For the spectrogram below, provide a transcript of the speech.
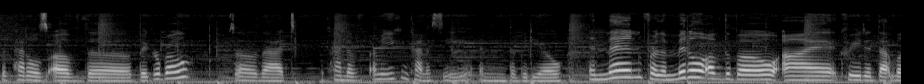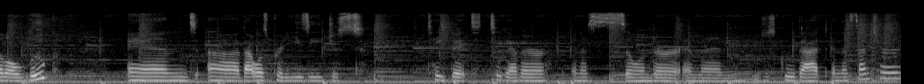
the petals of the bigger bow so that kind of, I mean, you can kind of see in the video. And then for the middle of the bow, I created that little loop and uh, that was pretty easy. Just tape it together in a cylinder and then you just glue that in the center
